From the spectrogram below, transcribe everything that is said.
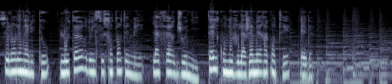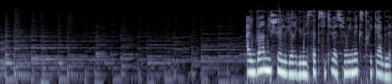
Selon Lena Luto, l'auteur de Ils se sont tant aimés, l'affaire Johnny, telle qu'on ne vous l'a jamais racontée, aide. Albin Michel. Cette situation inextricable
